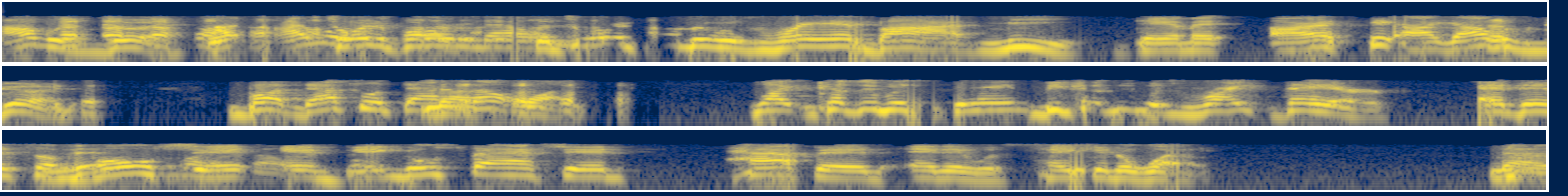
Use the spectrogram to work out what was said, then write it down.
I was good. I, I was toy department, pointing the toy department was ran by me. Damn it! All right, like, I was good, but that's what that No. felt like. Like because it was because it was right there, and then some This is what it bullshit in Bengals fashion happened, and it was taken away. no,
